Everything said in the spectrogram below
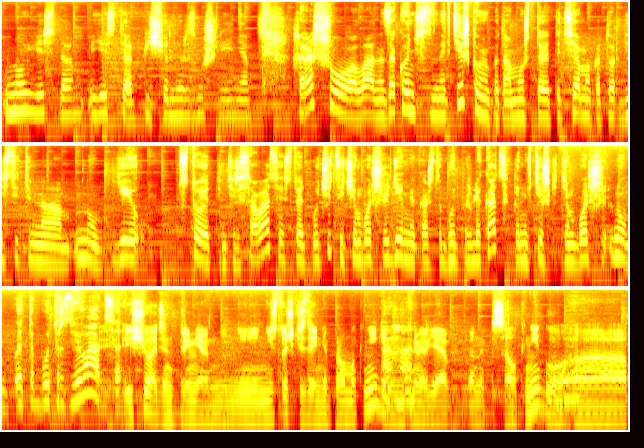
Ну, есть, да. Есть пища для размышления. Хорошо, ладно, закончим с nft потому что это тема, которая действительно, ну, ею стоит интересоваться и стоит поучиться. И чем больше людей, мне кажется, будет привлекаться к nft тем больше, ну, это будет развиваться. Еще один пример, не, не- не с точки зрения промо-книги, но, Ага. например, я написал книгу Мгм. э,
